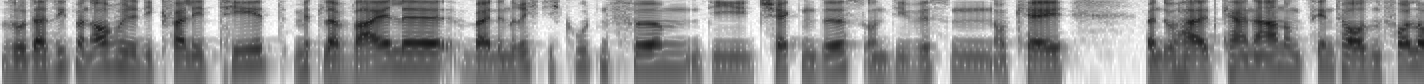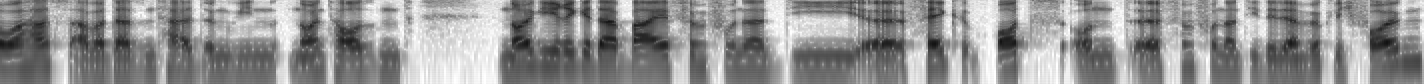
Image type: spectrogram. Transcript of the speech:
So, da sieht man auch wieder die Qualität mittlerweile bei den richtig guten Firmen, die checken das und die wissen, okay, wenn du halt, keine Ahnung, 10.000 Follower hast, aber da sind halt irgendwie 9.000 Neugierige dabei, 500 die äh, Fake-Bots und äh, 500 die dir dann wirklich folgen,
